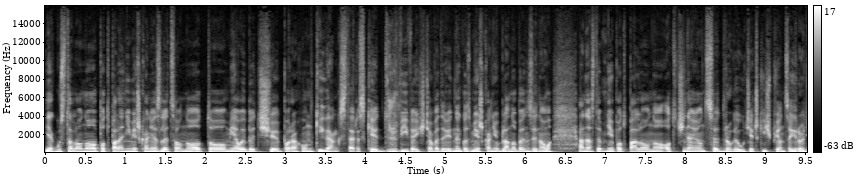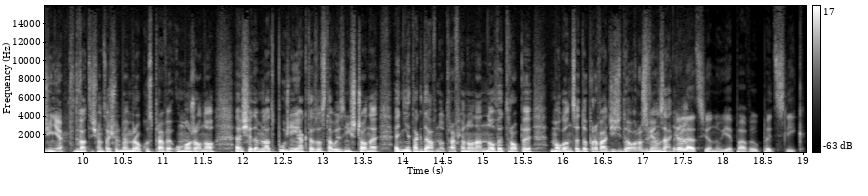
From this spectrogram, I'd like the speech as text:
Jak ustalono, podpalenie mieszkania zlecono, to miały być porachunki gangsterskie, drzwi wejściowe do jednego z mieszkań oblano benzyną, a następnie podpalono, odcinając drogę ucieczki śpiącej rodzinie. W 2007 roku sprawę umorzono. Siedem lat później akta zostały zniszczone. Nie tak dawno trafiono na nowe tropy, mogące doprowadzić do rozwiązania. Relacjonuje Paweł Pyclik.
